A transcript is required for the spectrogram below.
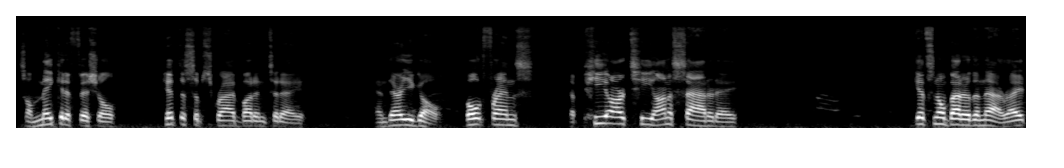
So make it official. Hit the subscribe button today. And there you go. Boat friends, the PRT on a Saturday. Gets no better than that, right?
